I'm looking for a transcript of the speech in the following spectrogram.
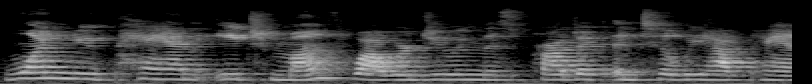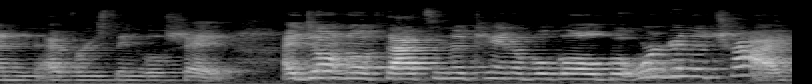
one new pan each month while we're doing this project until we have pan in every single shade. I don't know if that's an attainable goal, but we're gonna try.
